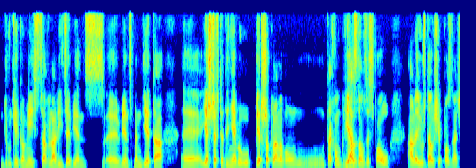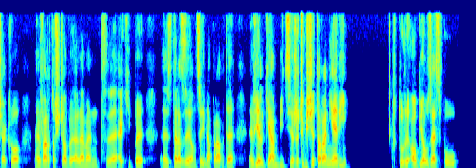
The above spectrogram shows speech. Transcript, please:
drugiego miejsca w La Lidze, więc, więc Mendieta e, jeszcze wtedy nie był pierwszoplanową taką gwiazdą zespołu, ale już dał się poznać jako wartościowy element ekipy zdradzającej naprawdę wielkie ambicje. Rzeczywiście to Ranieri, który objął zespół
